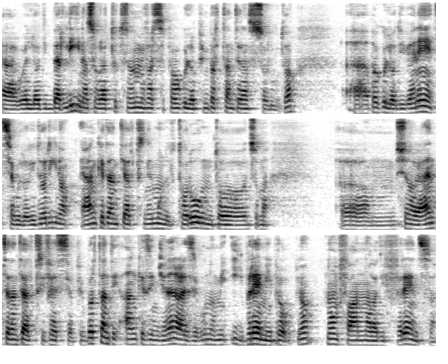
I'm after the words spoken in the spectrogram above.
eh, quello di Berlino, soprattutto secondo me forse è proprio quello più importante in assoluto, eh, poi quello di Venezia, quello di Torino e anche tanti altri nel mondo, il Toronto, insomma um, ci sono veramente tanti altri festival più importanti, anche se in generale secondo me i premi proprio non fanno la differenza,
